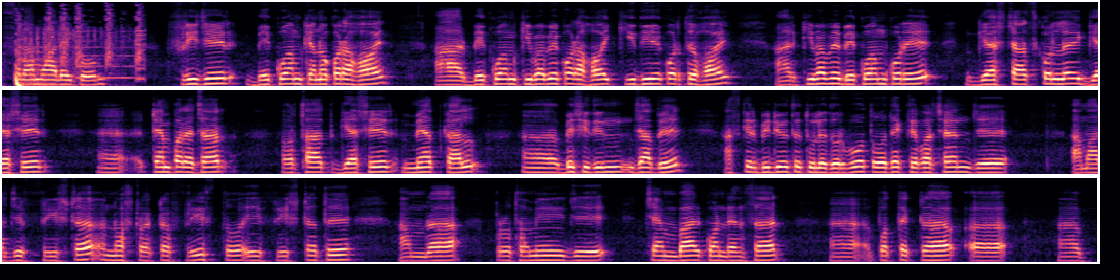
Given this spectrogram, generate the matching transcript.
আসসালামু আলাইকুম। ফ্রিজের বেকুয়াম কেন করা হয়, আর বেকুয়াম কীভাবে করা হয়, কি দিয়ে করতে হয়, আর কীভাবে বেকুয়াম করে গ্যাস চার্জ করলে গ্যাসের টেম্পারেচার অর্থাৎ গ্যাসের মেয়াদকাল বেশি দিন যাবে, আজকের ভিডিওতে তুলে ধরবো। তো দেখতে পাচ্ছেন যে আমার যে ফ্রিজটা, নষ্ট একটা ফ্রিজ, তো এই ফ্রিজটাতে আমরা প্রথমেই যে চেম্বার কন্ডেন্সার প্রত্যেকটা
